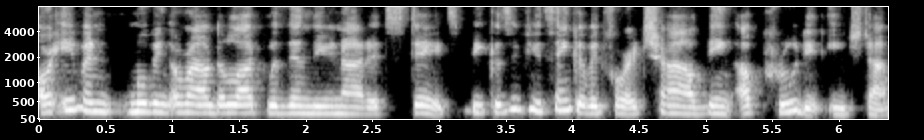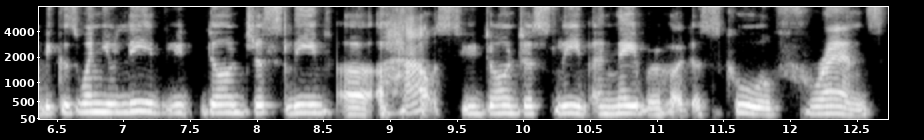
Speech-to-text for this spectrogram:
or even moving around a lot within the United States. Because if you think of it for a child being uprooted each time, because when you leave, you don't just leave a, a, house, you don't just leave a neighborhood, a school, friends.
